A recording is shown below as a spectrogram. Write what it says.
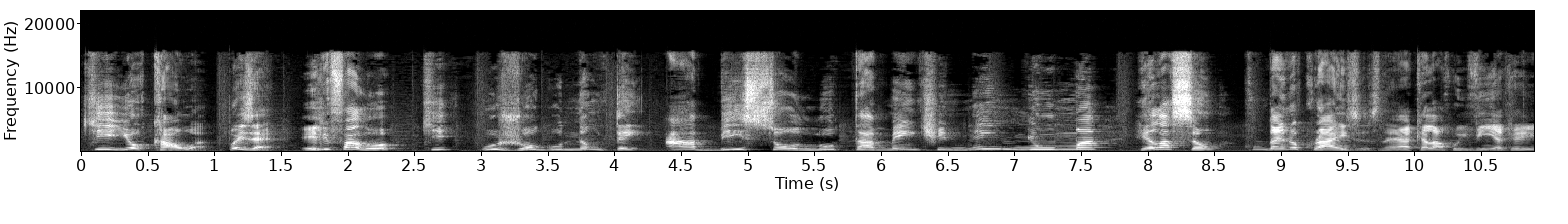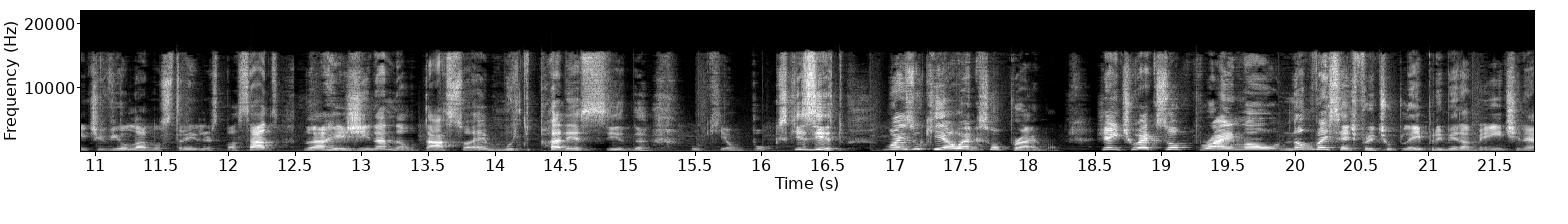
Kiyokawa. Pois é, ele falou que o jogo não tem absolutamente nenhuma relação com Dino Crisis, né? Aquela ruivinha que a gente viu lá nos trailers passados, não é a Regina não, tá? Só é muito parecida, o que é um pouco esquisito. Mas o que é o Exoprimal? Gente, o Exoprimal não vai ser de free to play, primeiramente, né?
